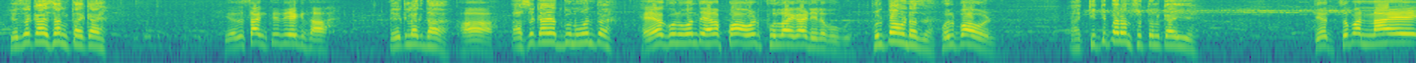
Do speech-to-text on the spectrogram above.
ह्याचं काय सांगताय काय? याचं सांगते ते एक दहा एक लाख दहा. हा. असं काय आहेत गुणवंत? हे गुणवंत ह्याला पावण फुल आहे गाडीला बघून. फुल पाऊंडाचं फुल पावण. हां कितीपर्यंत सुटेल काय हे? त्यांचं म्हणणं आहे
